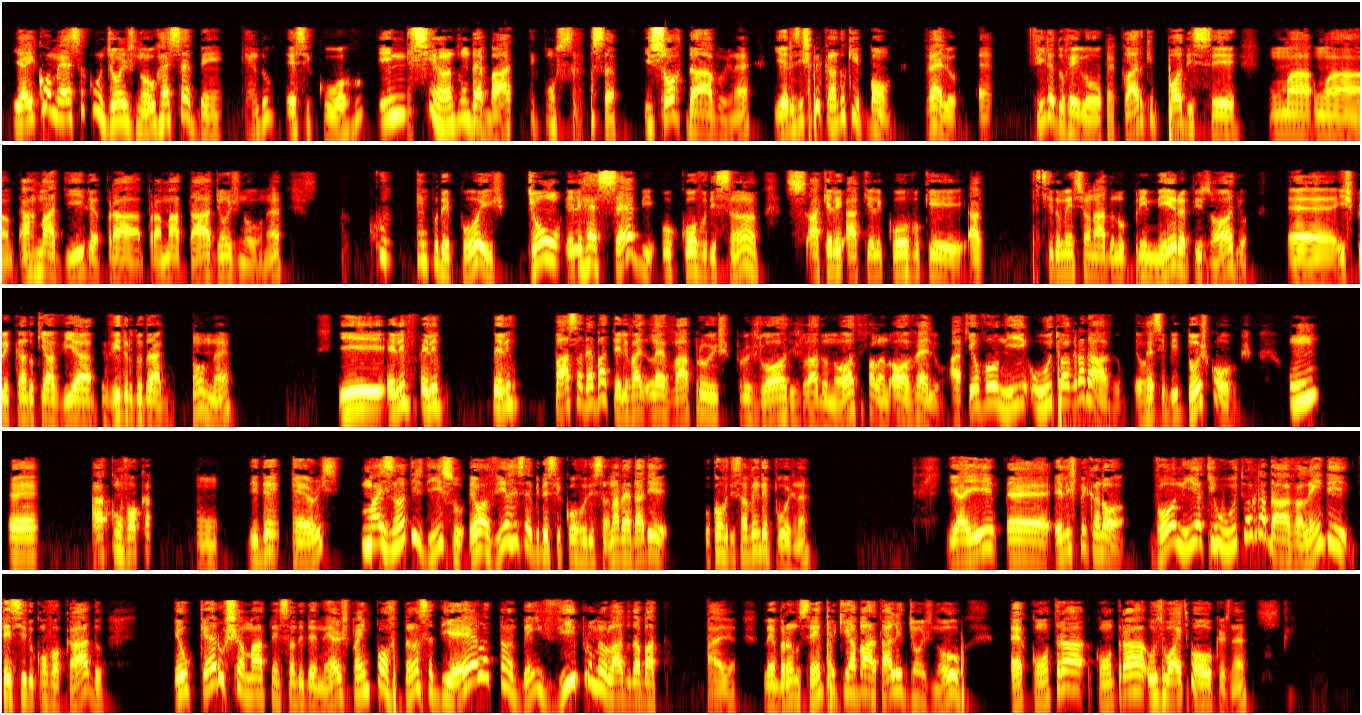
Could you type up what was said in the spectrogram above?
e aí começa com Jon Snow recebendo esse corvo e iniciando um debate com Sansa e Sordavos, né? E eles explicando que, bom, velho, é filha do Rei Louco, é claro que pode ser uma, uma armadilha para matar Jon Snow, né? Pouco tempo depois, John, ele recebe o corvo de Sam, aquele, aquele corvo que havia sido mencionado no primeiro episódio, é, explicando que havia vidro do dragão, né? E ele, ele, ele passa a debater, ele vai levar para os lords lá do norte falando, ó, oh, velho, aqui eu vou unir o útil ao agradável. Eu recebi dois corvos. Um é a convocação de Daenerys, mas antes disso, eu havia recebido esse corvo de Sam. Na verdade, o corvo de Sam vem depois, né? E aí, é, ele explicando, ó, vou unir aqui o útil ao agradável. Além de ter sido convocado, eu quero chamar a atenção de Daenerys para a importância de ela também vir para o meu lado da batalha. Lembrando sempre que a batalha de Jon Snow é contra, contra os White Walkers, né?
